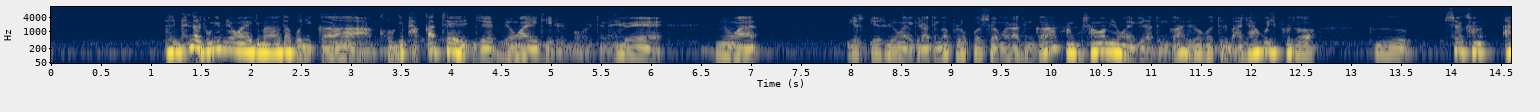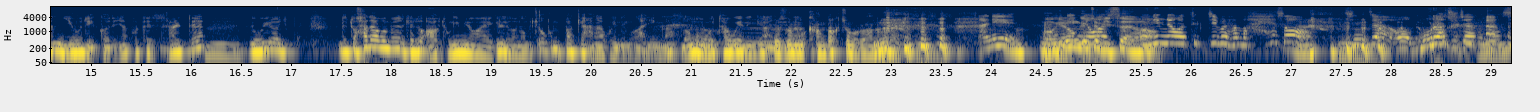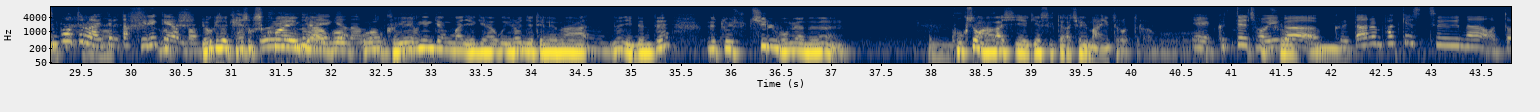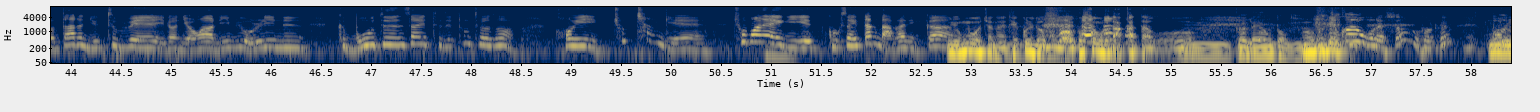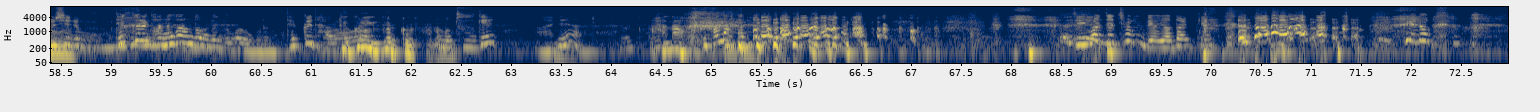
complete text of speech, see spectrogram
사실 맨날 독립 영화 얘기만 하다 보니까 거기 바깥에 이제 영화 얘기를 뭐 들면 해외 음. 영화 예술, 영화 얘기라든가 블록버스터 영화라든가 한국 상업 영화 얘기라든가 이런 것들을 많이 하고 싶어서 그 시작한 한 이유도 있거든요 팟캐스트를 할 때. 음. 근데 오히려 근데 또 하다 보면 계속 아 독립 영화 얘기를 내가 너무 조금밖에 안 하고 있는 거 아닌가? 너무 못 하고 있는 게 그래서 아닌가? 너무 강박적으로 하는 거 같아요. 아니 뭐 이런 게 좀 있어요. 독립 영화 특집을 한번 해서 진짜 어, 몰아주자 그냥 스포트라이트를 딱 드릴게 한번. 여기서 계속 스코어 얘기하고 뭐 한번 그의 흥행장만 얘기하고 이런 이제 딜레마는 있는데 근데 또 수치를 보면은 음. 곡성 아가씨 얘기했을 때가 제일 많이 들었더라고. 예, 그때 저희가 음. 그 다른 팟캐스트나 어떤 다른 유튜브에 이런 영화 리뷰 올리는 그 모든 사이트들 통틀어서 거의 초창기에 초반에 이게 곡성이 딱 나가니까 욕 먹었잖아요. 댓글도 없는데 곡성으로 낚았다고. 음, 별 내용도 없는. 어, 그게 누가 욕을 했어 그거를? 모르시는 댓글을 다는 사람도 없는데 누가 욕을 해? 댓글 달아. 댓글이 그러니까 댓글 달아. 뭐두 개? 아니야. 하나. 지금 현재 총 여덟 개. 그래도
